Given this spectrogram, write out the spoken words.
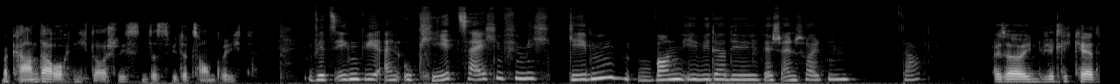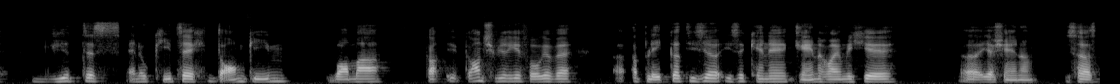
Man kann da auch nicht ausschließen, dass es wieder zusammenbricht. Wird es irgendwie ein Okay-Zeichen für mich geben, wann ich wieder die Wäsche einschalten darf? Also in Wirklichkeit wird es ein Okay-Zeichen dann geben, wenn man, ganz schwierige Frage, weil ein Blackout ist ja, ist ja keine kleinräumliche äh, Erscheinung. Das heißt,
